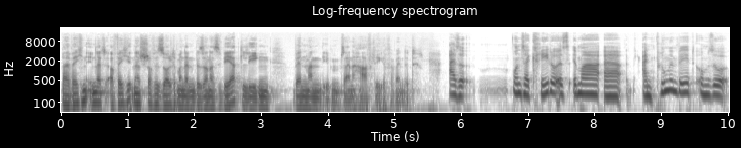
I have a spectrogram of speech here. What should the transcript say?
bei welchen Inhalt, auf welche Inhaltsstoffe sollte man denn besonders Wert legen, wenn man eben seine Haarpflege verwendet? Also unser Credo ist immer äh, ein Blumenbeet, umso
